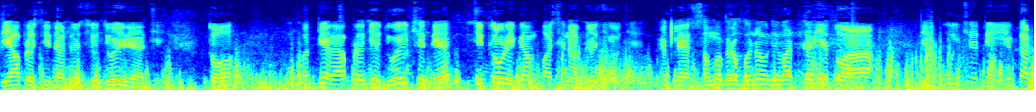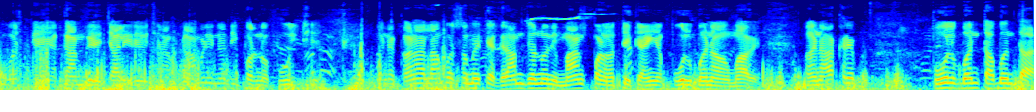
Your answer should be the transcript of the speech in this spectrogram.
જે આપણે સીધા દ્રશ્યો જોઈ રહ્યા છીએ. તો અત્યારે આપણે જે જોયું છે તે ચિત્રોળી ગામ પાસેના દ્રશ્યો છે. એટલે સમગ્ર બનાવની વાત કરીએ તો આ જે પુલ છે તે એકાદ વર્ષથી અહીંયા કામગીરી ચાલી રહી છે અને બ્રાહ્મણી નદી પરનો પુલ છે. અને ઘણા લાંબા સમયથી ગ્રામજનોની માંગ પણ હતી કે અહીંયા પુલ બનાવવામાં આવે. અને આખરે પુલ બનતા બનતા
